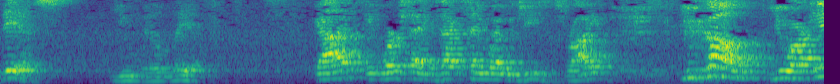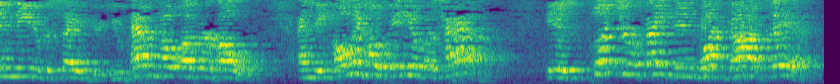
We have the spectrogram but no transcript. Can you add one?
this, you will live. Guys, it works that exact same way with Jesus, right? You come, you are in need of a Savior. You have no other hope. And the only hope any of us have is put your faith in what God said,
